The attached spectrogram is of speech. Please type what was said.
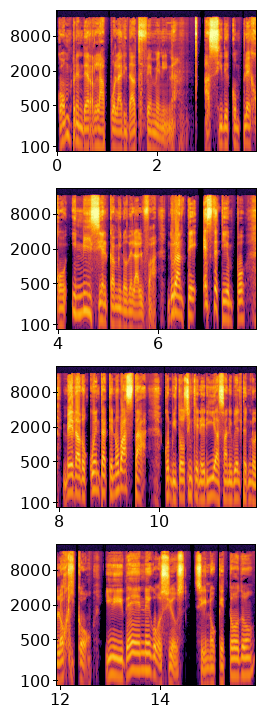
comprender la polaridad femenina. Así de complejo inicia el camino del alfa. Durante este tiempo me he dado cuenta que no basta con mis dos ingenierías a nivel tecnológico y de negocios, sino que todo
